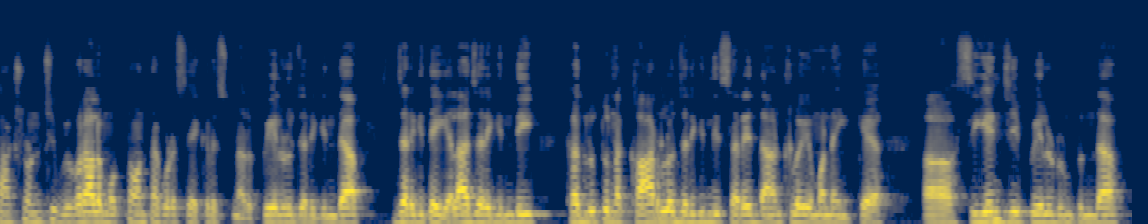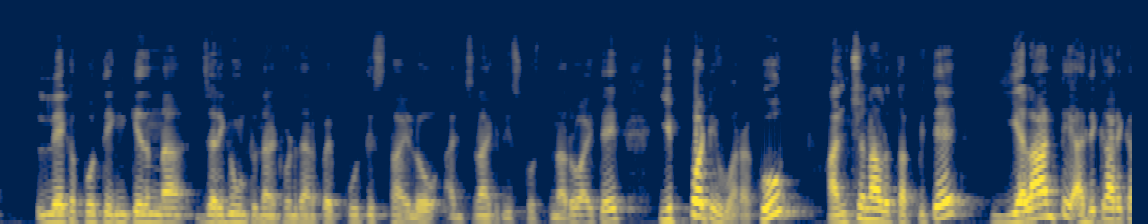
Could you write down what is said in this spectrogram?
సాక్షుల నుంచి వివరాలు మొత్తం అంతా కూడా సేకరిస్తున్నారు. పేలుడు జరిగిందా? జరిగితే ఎలా జరిగింది? కదులుతున్న కారులో జరిగింది సరే దాంట్లో ఏమన్నా ఇంకా సిఎన్జి పేలుడు ఉంటుందా లేకపోతే ఇంకేదన్నా జరిగి ఉంటుందనేటువంటి దానిపై పూర్తి స్థాయిలో అంచనాకి తీసుకొస్తున్నారు. అయితే ఇప్పటి వరకు అంచనాలు తప్పితే ఎలాంటి అధికారిక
